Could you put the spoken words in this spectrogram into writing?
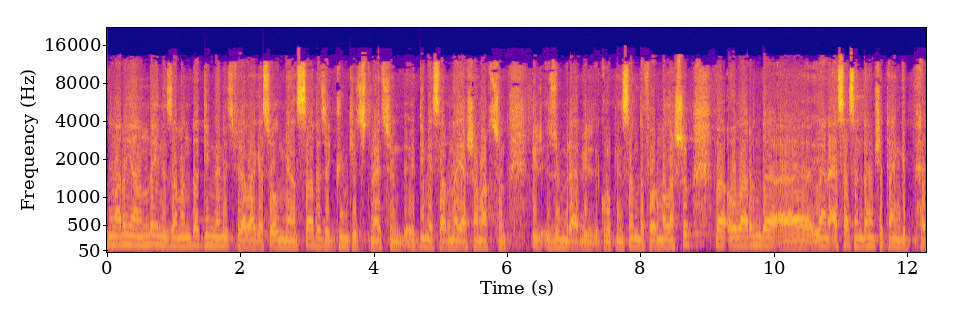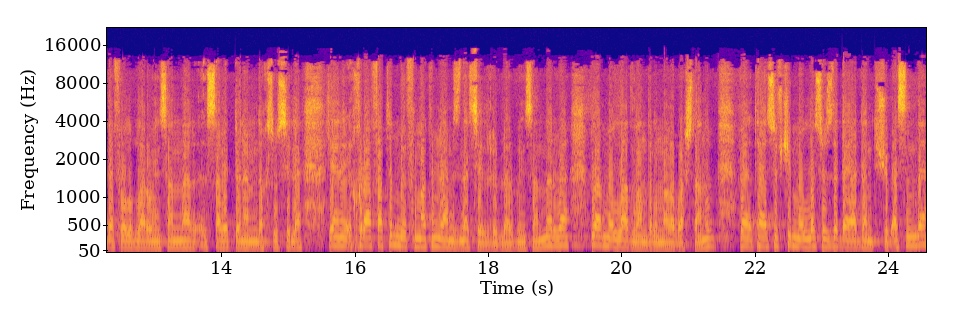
bunların yanında eyni zamanda dinlə heç bir əlaqəsi olmayan, sadəcə gün keçirtmək üçün, e, din hesabına yaşamaq üçün bir zümrə, bir qrup insan da formalaşıb və onların da ə, yəni əsasən də həmişə tənqid hədəfi olublar o insanlar e, Sovet dövründə xüsusilə. Yəni xurafatın, mövhumatın rəmzinə çevriliblər bu insanlar və bunlar molla adlandırılmağa başlanıb və təəssüf ki, molla sözü də dəyərdən düşüb. Əslində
